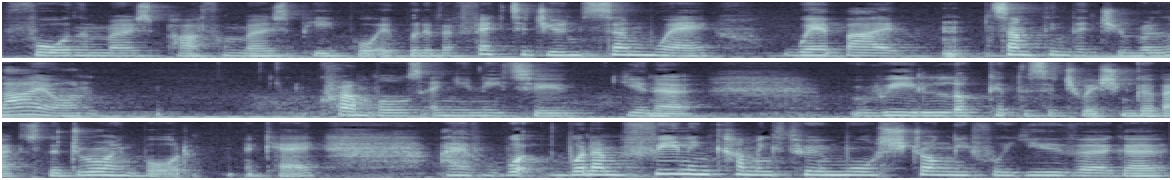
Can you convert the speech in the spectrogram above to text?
for the most part for most people. It would have affected you in some way whereby something that you rely on crumbles and you need to, you know, re-look at the situation, go back to the drawing board, okay? I have, what, what I'm feeling coming through more strongly for you, Virgo,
